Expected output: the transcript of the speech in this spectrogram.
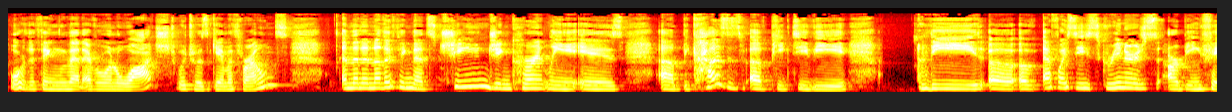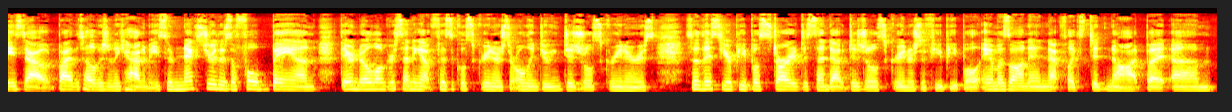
or the thing that everyone watched, which was Game of Thrones. And then another thing that's changing currently is uh, because of peak TV, the uh, FYC screeners are being phased out by the Television Academy. So next year there's a full ban. They're no longer sending out physical screeners. They're only doing digital screeners. So this year people started to send out digital screeners. A few people, Amazon and Netflix did not, but um,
